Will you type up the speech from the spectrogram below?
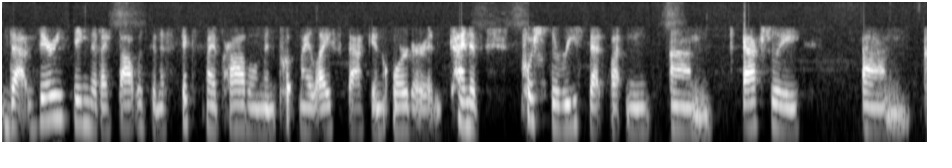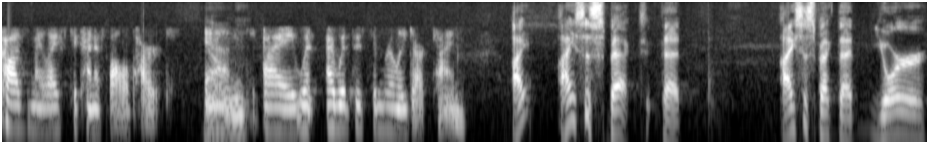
that very thing that I thought was going to fix my problem and put my life back in order and kind of push the reset button um, actually um, caused my life to kind of fall apart. And I went I went through some really dark times. I I suspect that I suspect that your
